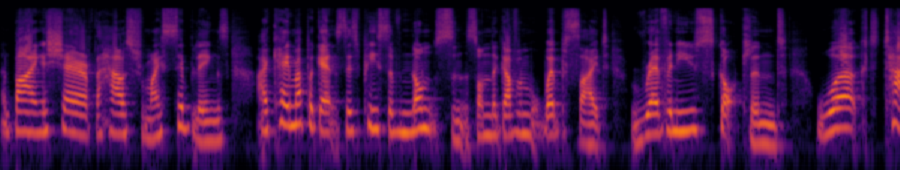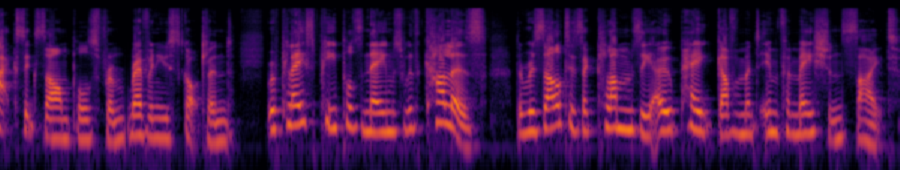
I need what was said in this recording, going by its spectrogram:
and buying a share of the house from my siblings, I came up against this piece of nonsense on the government website, Revenue Scotland. Worked tax examples from Revenue Scotland. Replace people's names with colours. The result is a clumsy, opaque government information site.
